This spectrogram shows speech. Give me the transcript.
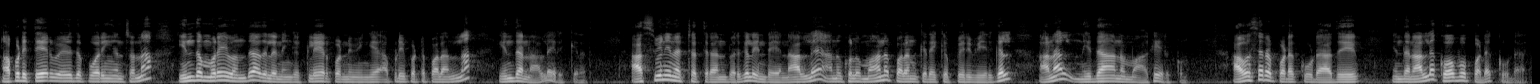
அப்படி தேர்வு எழுத போகிறீங்கன்னு சொன்னால் இந்த முறை வந்து அதில் நீங்கள் கிளியர் பண்ணுவீங்க. அப்படிப்பட்ட பலன்லாம் இந்த நாளில் இருக்கிறது. அஸ்வினி நட்சத்திர அன்பர்கள் இன்றைய நாளில் அனுகூலமான பலன் கிடைக்க பெறுவீர்கள். ஆனால் நிதானமாக இருக்கணும். அவசரப்படக்கூடாது. இந்த நாளில் கோபப்படக்கூடாது.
